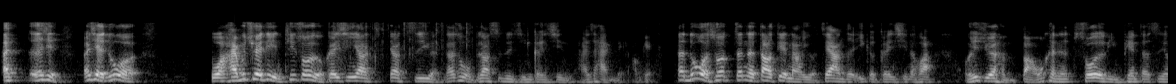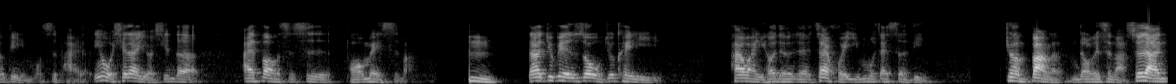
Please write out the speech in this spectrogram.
哎，而且而且如果我还不确定，听说有更新要要资源，但是我不知道是不是已经更新还是还没。OK，那如果说真的到电脑有这样的一个更新的话，我就觉得很棒。我可能所有的影片都是用电影模式拍的，因为我现在有新的 iPhone 十四 Pro Max 嘛，嗯，那就变成说我就可以拍完以后，对不对？再回荧幕再设定，就很棒了，你懂我意思吧？虽然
